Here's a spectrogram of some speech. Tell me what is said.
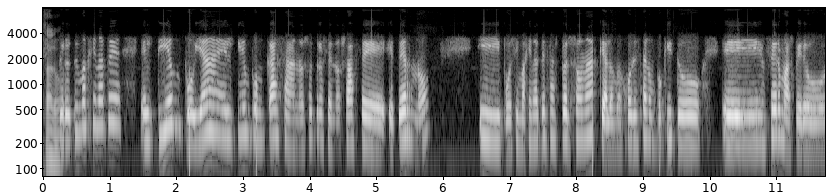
Claro. Pero tú imagínate el tiempo, ya el tiempo en casa a nosotros se nos hace eterno. Y pues imagínate esas personas que a lo mejor están un poquito eh, enfermas, pero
